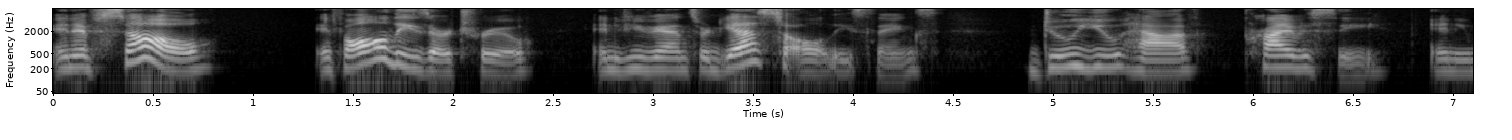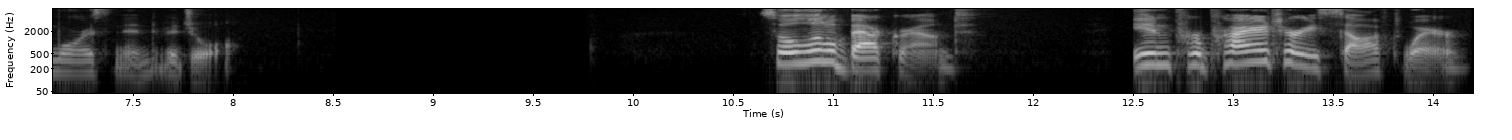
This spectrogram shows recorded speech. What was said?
And if so, if all these are true, and if you've answered yes to all these things, do you have privacy anymore as an individual? So, a little background. In proprietary software,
